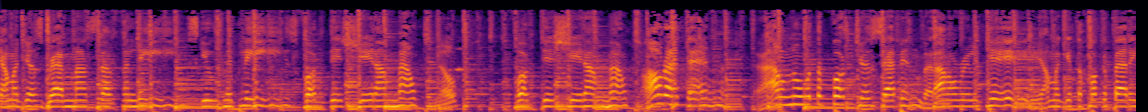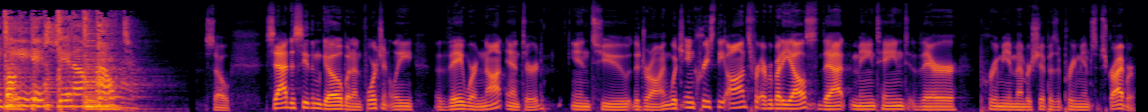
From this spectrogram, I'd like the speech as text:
I'ma just grab my stuff and leave. Excuse me, please. Fuck this shit, I'm out. Nope. Fuck this shit, I'm out. Alright then. I don't know what the fuck just happened, but I don't really care. I'ma get the fuck up out of fuck here. This shit, I'm out. So sad to see them go, but unfortunately, they were not entered into the drawing, which increased the odds for everybody else that maintained their premium membership as a premium subscriber.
